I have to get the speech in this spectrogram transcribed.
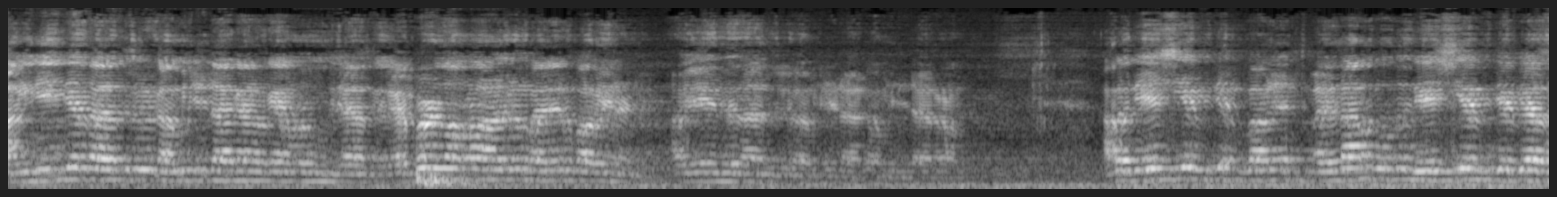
അഖിലേന്ത്യാ തലത്തിൽ ഒരു കമ്മിറ്റി ഉണ്ടാക്കാനൊക്കെ നമ്മൾ മുദ്രാക്കുന്നത് എപ്പോഴും നമ്മൾ ആളുകൾ പലരും പറയുന്നുണ്ട് അഖിലേന്ത്യാ തലത്തിൽ കമ്മിറ്റി ഉണ്ടാക്കാം കമ്മിറ്റി ഉണ്ടാക്കണം? അപ്പൊ ദേശീയ രണ്ടാമതൊന്ന് ദേശീയ വിദ്യാഭ്യാസ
